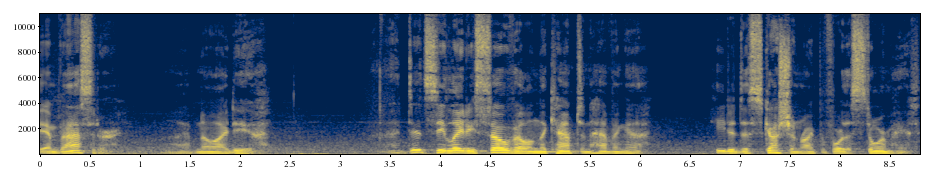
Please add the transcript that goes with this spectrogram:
The ambassador? I have no idea. I did see Lady Sovell and the captain having a heated discussion right before the storm hit.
